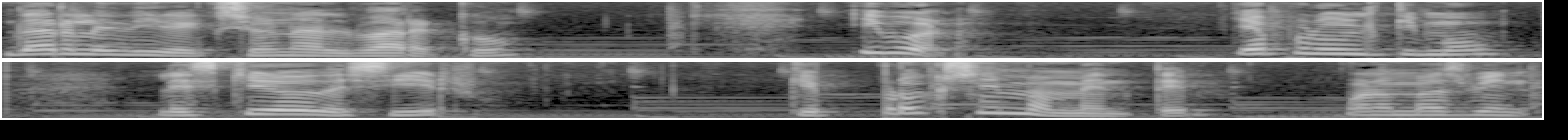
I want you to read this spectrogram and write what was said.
darle dirección al barco. Y bueno, ya por último, les quiero decir que próximamente, bueno, más bien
